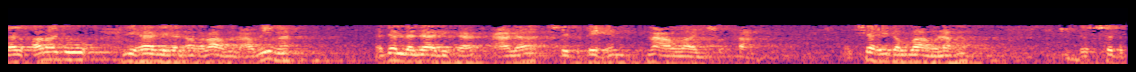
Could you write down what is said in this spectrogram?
بل خرجوا لهذه الأغراض العظيمة فدل ذلك على صدقهم مع الله سبحانه. شهد الله لهم بالصدق.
